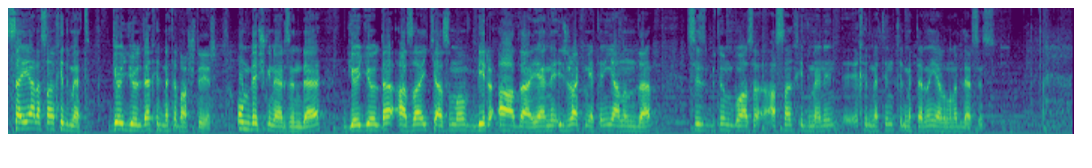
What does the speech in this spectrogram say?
Səyyar Asan Xidmət Göygöldə xidmətə başlayır. 15 gün ərzində Göygöldə Azay Kazımov 1A-da, yəni icra hakimiyyətinin yanında siz bütün bu Aza- Asan xidmənin e, xidmətin xidmətlərindən yararlana bilərsiniz.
